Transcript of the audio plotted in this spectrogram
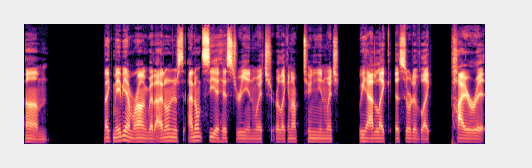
um like maybe I'm wrong, but I don't underst- I don't see a history in which or like an opportunity in which we had like a sort of like pirate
